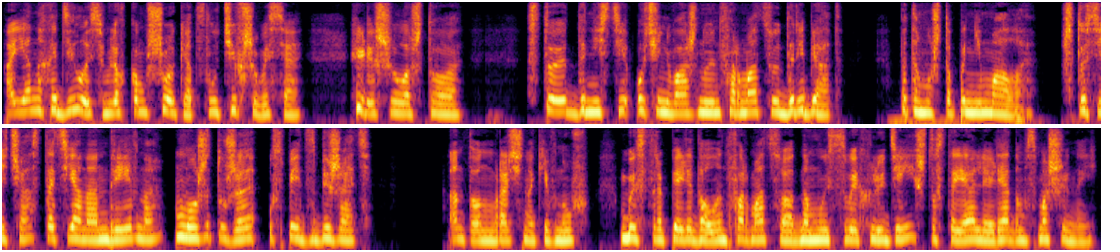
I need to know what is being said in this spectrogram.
А я находилась в легком шоке от случившегося и решила, что стоит донести очень важную информацию до ребят, потому что понимала, что сейчас Татьяна Андреевна может уже успеть сбежать. Антон, мрачно кивнув, быстро передал информацию одному из своих людей, что стояли рядом с машиной,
